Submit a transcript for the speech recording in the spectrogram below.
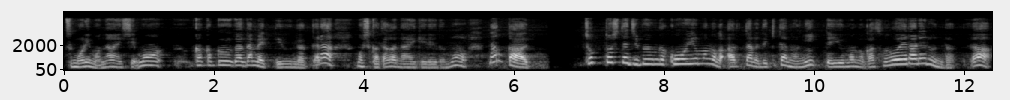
つもりもないし、もう価格がダメって言うんだったら、もう仕方がないけれども、なんか、ちょっとした自分がこういうものがあったらできたのにっていうものが揃えられるんだったら、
